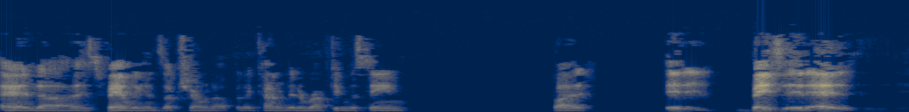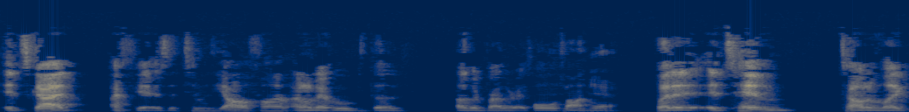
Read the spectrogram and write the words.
and uh his family ends up showing up and it kind of interrupting the scene. But it, it basically it it's got I forget is it Timothy Olyphant? I don't know who the other brother is Oliphant, yeah. but it, it's him telling him like,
